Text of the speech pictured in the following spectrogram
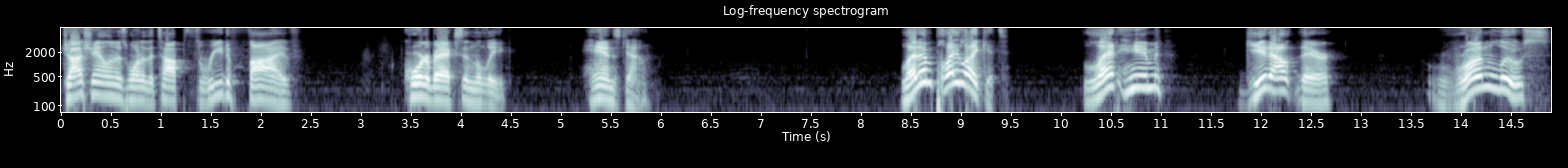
Josh Allen is one of the top three to five quarterbacks in the league. Hands down. Let him play like it. Let him get out there, run loose,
